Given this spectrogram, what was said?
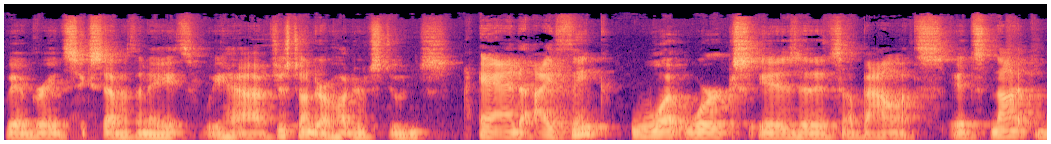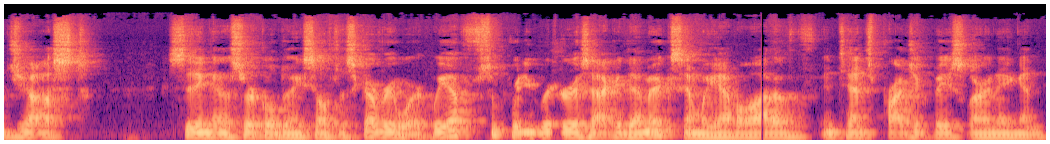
We have grades sixth, seventh, and eighth. We have just under 100 students. And I think what works is that it's a balance. It's not just sitting in a circle doing self discovery work. We have some pretty rigorous academics and we have a lot of intense project based learning. And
